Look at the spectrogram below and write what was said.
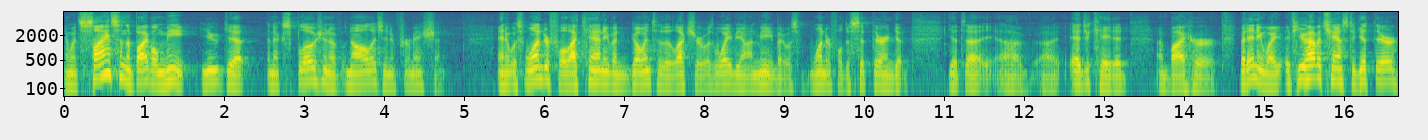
And when science and the Bible meet, you get an explosion of knowledge and information. And it was wonderful. I can't even go into the lecture, it was way beyond me, but it was wonderful to sit there and get get uh, uh, uh, educated by her. But anyway, if you have a chance to get there,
